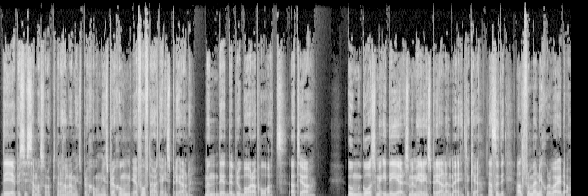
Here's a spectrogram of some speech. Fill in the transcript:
det är precis samma sak när det handlar om inspiration. Inspiration, jag får ofta höra att jag är inspirerande, men det, det beror bara på att, att jag umgås med idéer som är mer inspirerande än mig, tycker jag. Alltså, det, allt från människor varje dag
